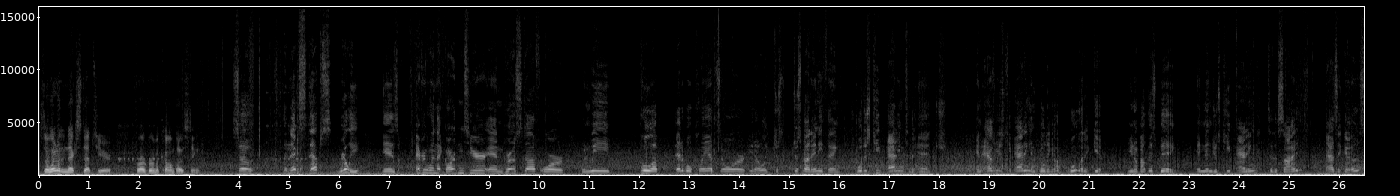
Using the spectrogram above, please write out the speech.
So what are the next steps here for our vermicomposting? So the next steps really is everyone that gardens here and grows stuff or when we pull up edible plants or you know like just just about anything we'll just keep adding to the edge. And as we just keep adding and building up we'll let it get you know about this big and then just keep adding to the side as it goes.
